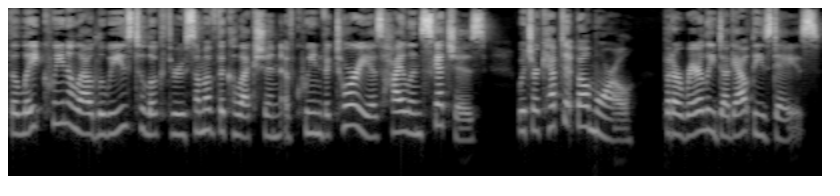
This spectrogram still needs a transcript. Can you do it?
the late Queen allowed Louise to look through some of the collection of Queen Victoria's Highland sketches, which are kept at Balmoral, but are rarely dug out these days.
